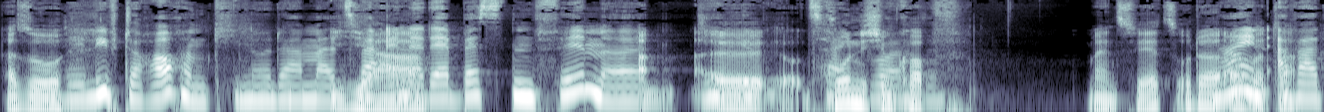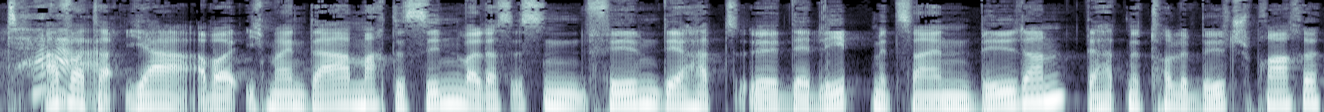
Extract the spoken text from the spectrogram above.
Also der lief doch auch im Kino damals. Ja. War einer der besten Filme, die äh, Honig im Kopf. sind. Meinst du jetzt oder Nein, Avatar? Avatar. Avatar, ja, aber ich meine, da macht es Sinn, weil das ist ein Film, der hat, äh, der lebt mit seinen Bildern, der hat eine tolle Bildsprache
